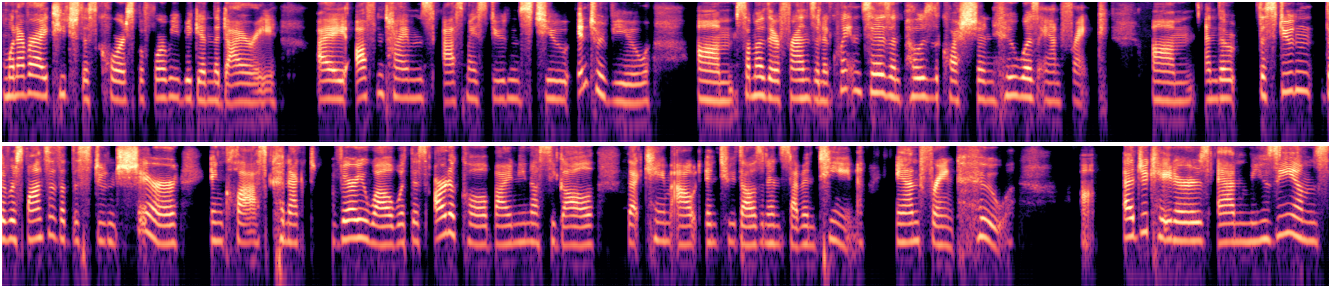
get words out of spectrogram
whenever I teach this course before we begin the diary, I oftentimes ask my students to interview um, some of their friends and acquaintances and pose the question, who was Anne Frank? Um, and the, the student, the responses that the students share in class connect very well with this article by Nina Siegal that came out in 2017, Anne Frank Who? Uh, educators and museums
